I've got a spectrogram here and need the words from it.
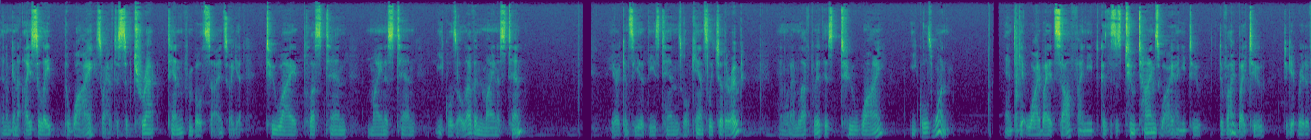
Then I'm going to isolate the y, so I have to subtract 10 from both sides, so I get 2y plus 10 minus 10 equals 11 minus 10. Here I can see that these 10s will cancel each other out, and what I'm left with is 2y equals 1. And to get y by itself, I need, because this is 2 times y, I need to divide by 2 to get rid of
